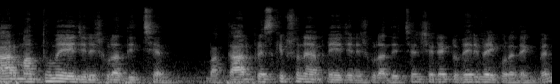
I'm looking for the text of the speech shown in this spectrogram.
কার মাধ্যমে এই জিনিসগুলা দিচ্ছেন বা কার প্রেসক্রিপশনে আপনি এই জিনিসগুলা দিচ্ছেন, সেটা একটু ভেরিফাই করে দেখবেন।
